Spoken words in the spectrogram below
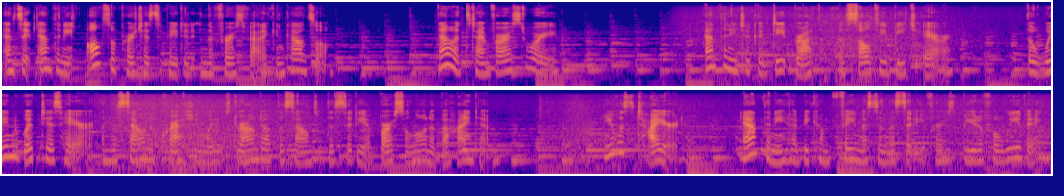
and St. Anthony also participated in the First Vatican Council. Now it's time for our story. Anthony took a deep breath of the salty beach air. The wind whipped his hair, and the sound of crashing waves drowned out the sounds of the city of Barcelona behind him. He was tired. Anthony had become famous in the city for his beautiful weaving.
